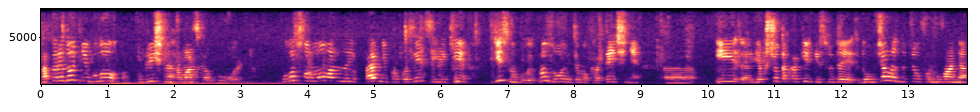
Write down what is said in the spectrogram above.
Напередодні було публічне громадське обговорення. Було сформовані певні пропозиції, які дійсно були прозорі, демократичні. Е, І е, якщо така кількість людей долучалась до цього формування,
